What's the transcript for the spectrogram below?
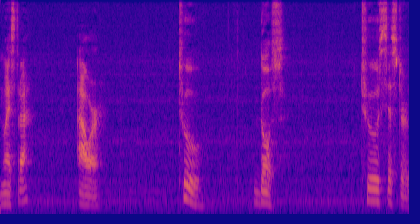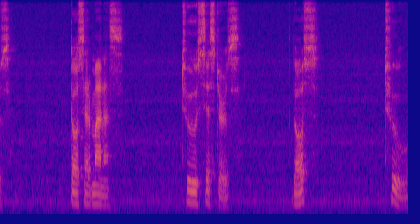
Nuestra. Our. Two. Dos. Two sisters. Dos hermanas. Two sisters. Dos. Two.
